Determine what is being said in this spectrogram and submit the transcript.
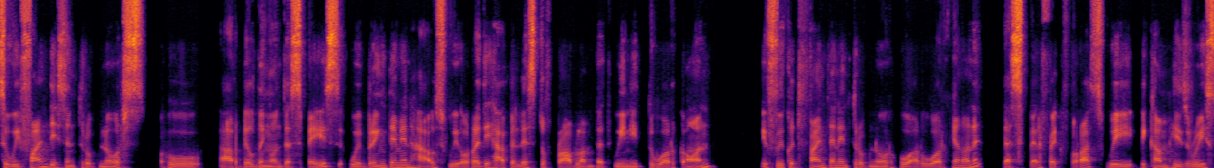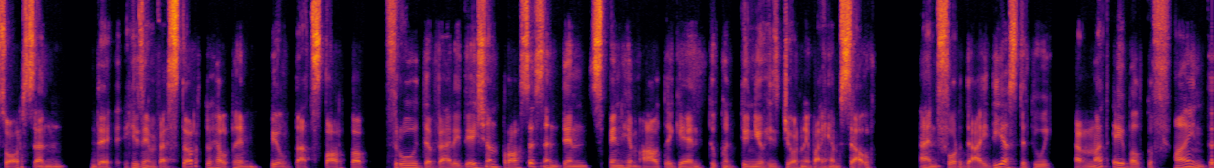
So we find these entrepreneurs who are building on the space. We bring them in house. We already have a list of problems that we need to work on. If we could find an entrepreneur who are working on it, that's perfect for us. We become his resource and the, his investor to help him build that startup through the validation process and then spin him out again to continue his journey by himself. And for the ideas that we are not able to find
